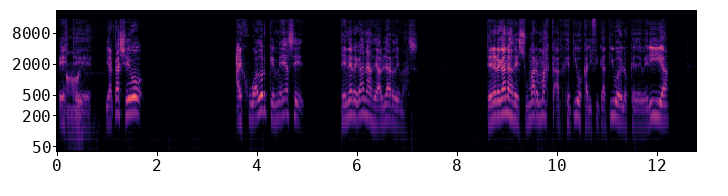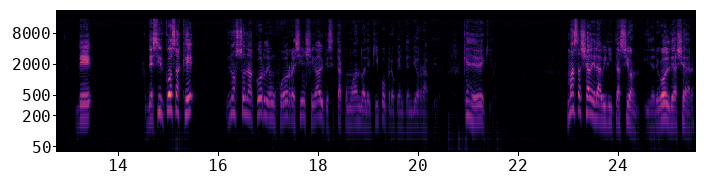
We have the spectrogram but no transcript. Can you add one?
Este, y acá llego al jugador que me hace tener ganas de hablar de más. Tener ganas de sumar más adjetivos calificativos de los que debería. De decir cosas que no son acorde a un jugador recién llegado y que se está acomodando al equipo, pero que entendió rápido. Que es de Vecchio. Más allá de la habilitación y del gol de ayer,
